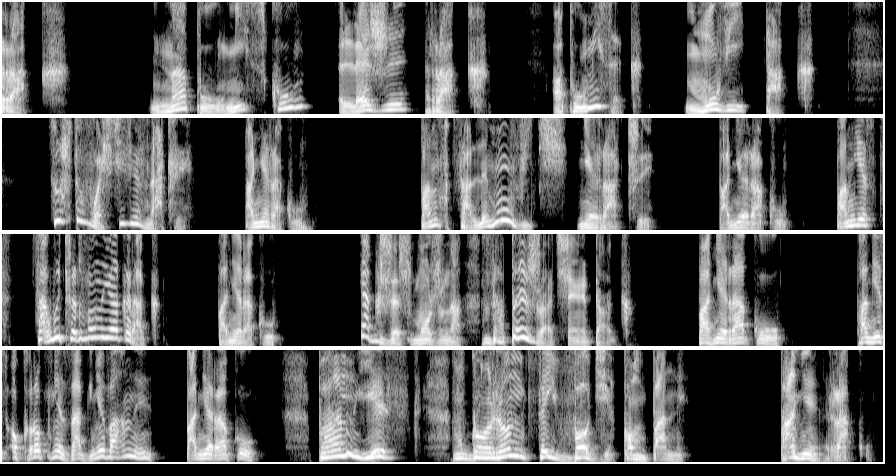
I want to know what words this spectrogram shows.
rak. Na półmisku leży rak, a półmisek mówi tak. Cóż to właściwie znaczy, panie raku? Pan wcale mówić nie raczy, panie raku. Pan jest cały czerwony jak rak, panie raku. Jakżeż można zaperzać się tak? Panie raku, pan jest okropnie zagniewany, panie raku. Pan jest w gorącej wodzie kąpany. Panie raku.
